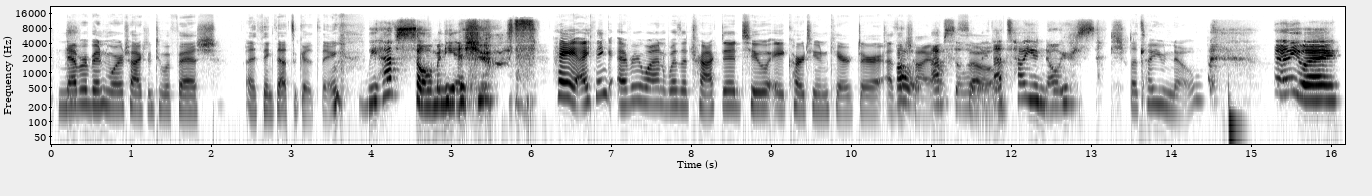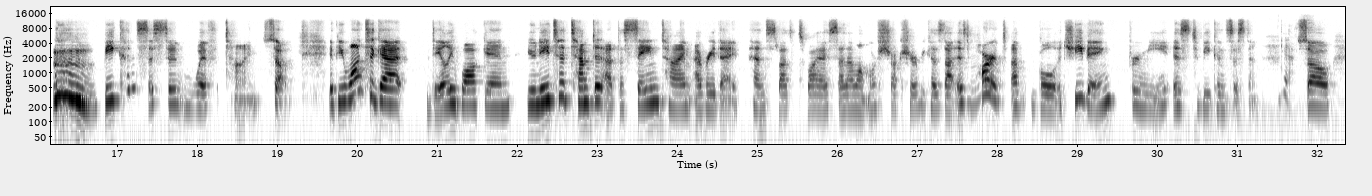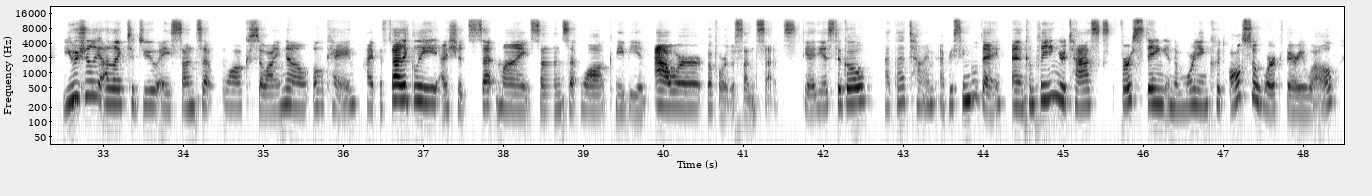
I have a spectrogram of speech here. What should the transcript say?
Never been more attracted to a fish. I think that's a good thing. We have so many issues. Hey, I think everyone was attracted to a cartoon character as a oh, child. absolutely. so That's how you know you're sexual. that's how you know. Anyway, be consistent with time. So, if you want to get daily walk in, you need to attempt it at the same time every day. Hence, that's why I said I want more structure because that is Mhm. part of goal achieving for me is to be consistent. Yeah. So, usually I like to do a sunset walk so I know, okay, hypothetically, I should set my sunset walk maybe an hour before the sun sets. The idea is to go at that time every single day, and completing your tasks first thing in the morning could also work very well.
